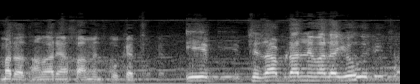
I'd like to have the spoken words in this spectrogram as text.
مرد ہمارے یہاں خامد کو کہتے یہ تیزاب ڈالنے والا یہودی تھا۔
